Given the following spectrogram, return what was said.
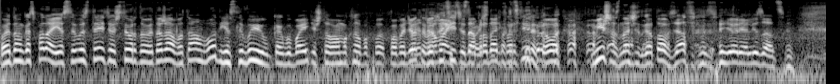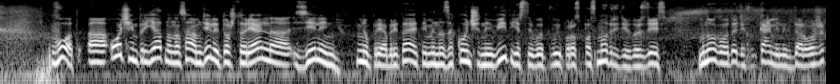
Поэтому, господа, если вы с третьего, четвертого этажа вот там вот, если вы как бы боитесь, что вам окно поп- попадет, и вы хотите да, продать квартиры, то вот Миша, значит, готов взяться за ее реализацию. Вот, а, очень приятно на самом деле то, что реально зелень, ну, приобретает именно законченный вид. Если вот вы просто посмотрите, то здесь много вот этих каменных дорожек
